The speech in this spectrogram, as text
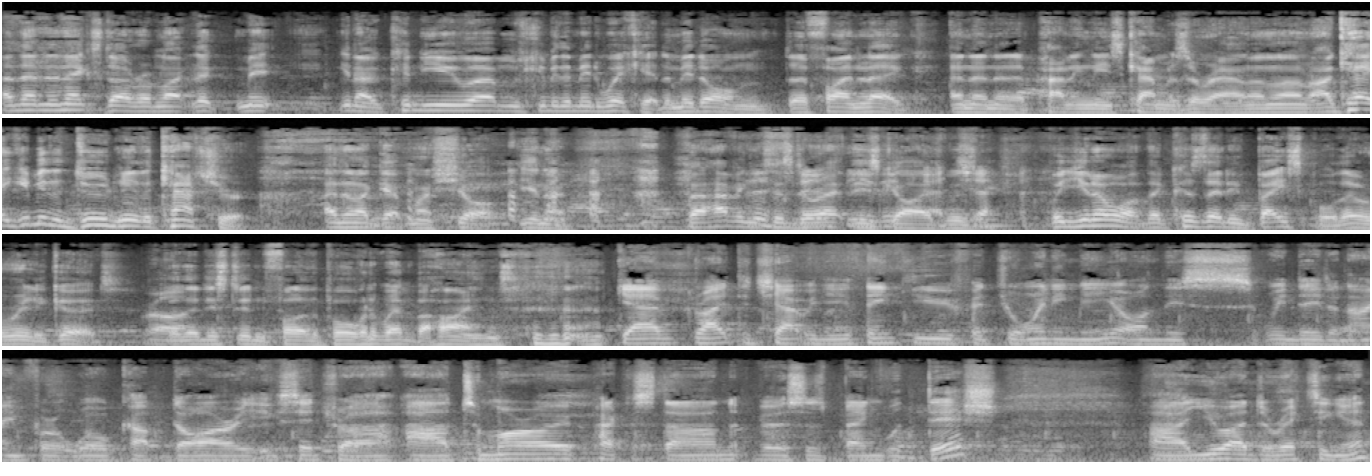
And then the next over, I'm like, look, mi- you know, can you um, give me the mid wicket, the mid on, the fine leg? And then they're panning these cameras around, and I'm like, okay, give me the dude near the catcher, and then I get my shot, you know. But having to direct these the guys was, but you know what? Because they did baseball, they were really good, but they just didn't follow the ball when it went behind. Gav, great to chat with you. Thank you for joining me on this. We need a name for a World Cup diary, etc. Uh, tomorrow, Pakistan versus Bangladesh. Uh, you are directing it.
